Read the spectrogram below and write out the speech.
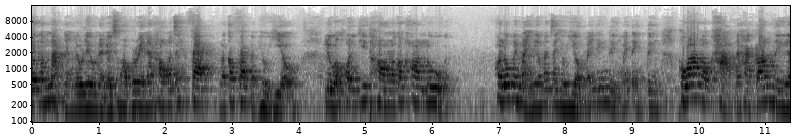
ลดน้ำหนักอย่างเร็วๆเนี่ยโดยเฉพาะบริเวณหน้าท้องมันจะแฟบแล้วก็แฟบแบบเหี่ยวเหี่ยวๆหรือว่าคนที่ท้องแล้วก็คลอดลูก พอลูกใหม่ๆเนื้อมันจะเหี่ยวๆไม่เด้งดึงไม่เต่งตึง เพราะว่าเราขาดนะคะกล้ามเนื้อ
